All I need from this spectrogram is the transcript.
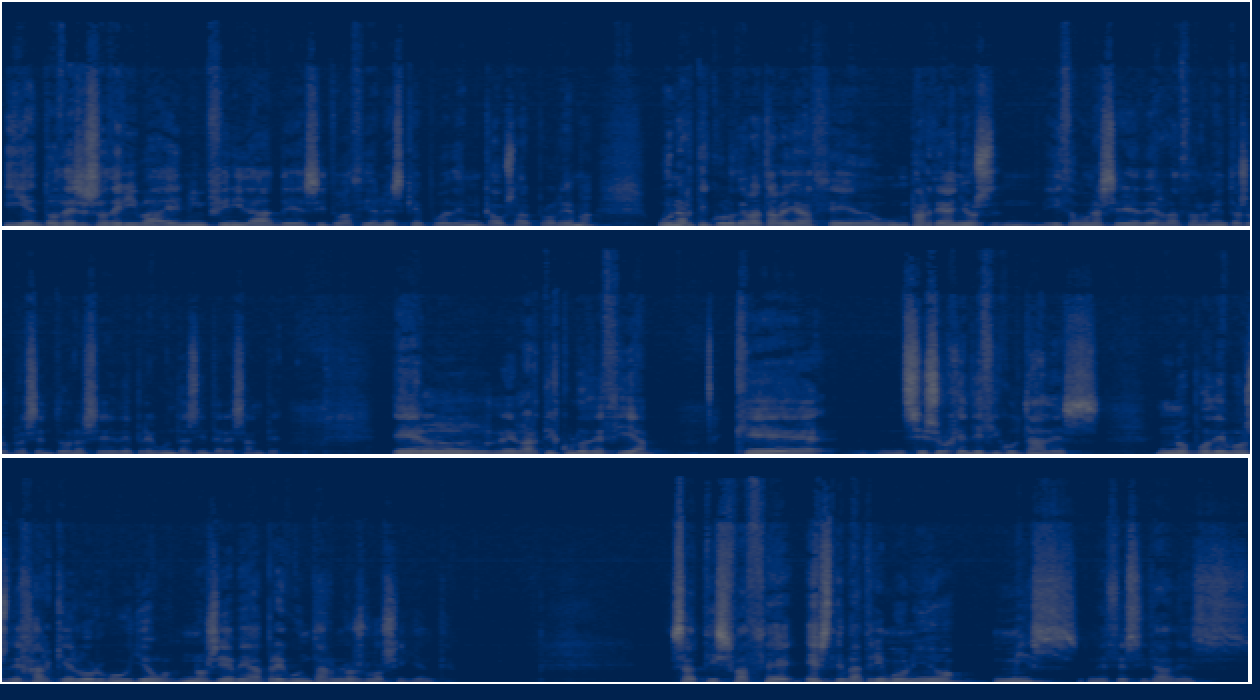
Y entonces eso deriva en infinidad de situaciones que pueden causar problema. Un artículo de la Atalaya hace un par de años hizo una serie de razonamientos o presentó una serie de preguntas interesantes. El, el artículo decía que si surgen dificultades, no podemos dejar que el orgullo nos lleve a preguntarnos lo siguiente. ¿Satisface este matrimonio mis necesidades?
